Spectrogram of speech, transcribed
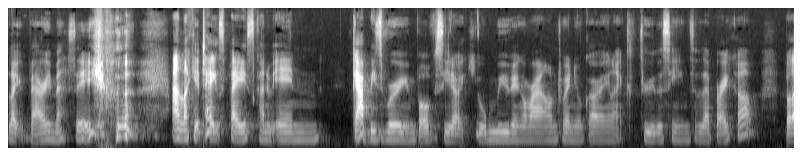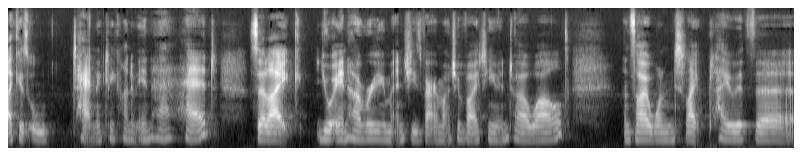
like very messy, and like it takes place kind of in Gabby's room, but obviously like you're moving around when you're going like through the scenes of their breakup, but like it's all technically kind of in her head. So like you're in her room and she's very much inviting you into her world. And so I wanted to like play with the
